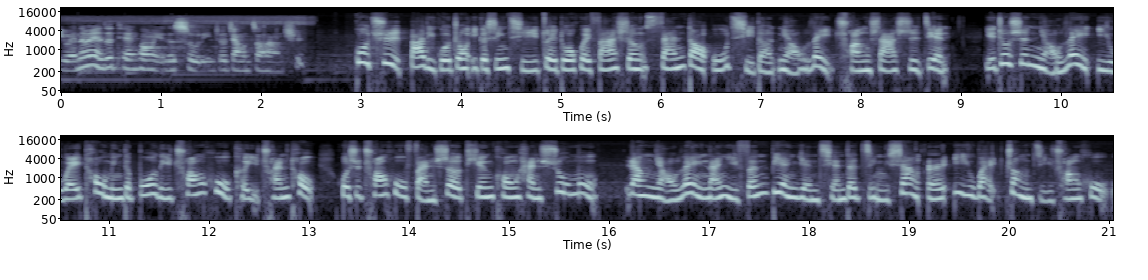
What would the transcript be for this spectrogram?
以为那边也是天空，也是树林，就这样撞上去。过去巴黎国中一个星期最多会发生三到五起的鸟类窗杀事件，也就是鸟类以为透明的玻璃窗户可以穿透，或是窗户反射天空和树木。让鸟类难以分辨眼前的景象，而意外撞击窗户。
